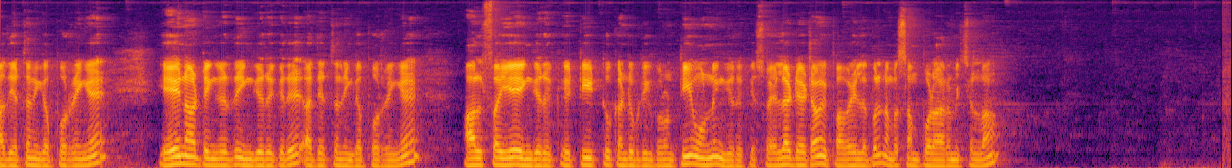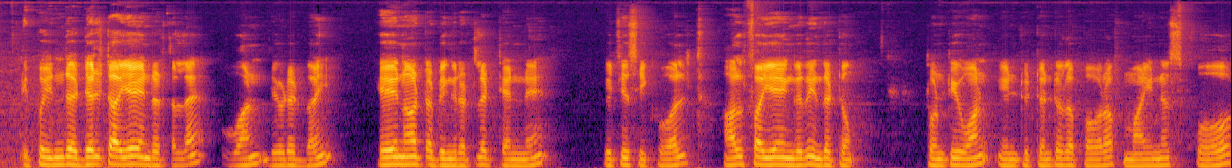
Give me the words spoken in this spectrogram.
அது எத்தனை நீங்கள் போடுறீங்க? ஏ நாட்டுங்கிறது இங்கே இருக்குது. அது எத்தனை இங்கே போடுறீங்க? ஆல்ஃபா ஏ இங்கே இருக்குது டி டூ கண்டுபிடிக்க போகிறோம் டி ஒன்று இங்கே இருக்குது ஸோ எல்லா டேட்டாவும் இப்போ அவைலபிள் நம்ம சம் போட ஆரம்பிச்சிடலாம். இப்போ இந்த டெல்டா ஏ என்ற இடத்துல one divided by A nought அப்படிங்கிற இடத்துல டென்னு விச் இஸ் ஈக்குவல் ஆல்ஃபா ஏங்கிறது இந்த term twenty one into ten to the power of minus four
